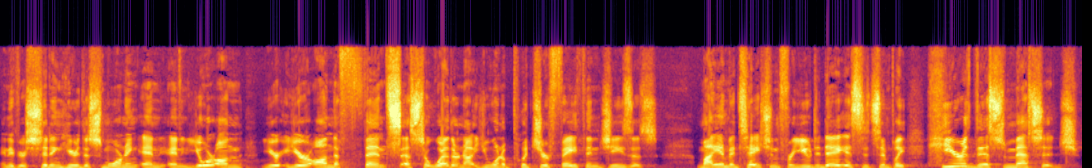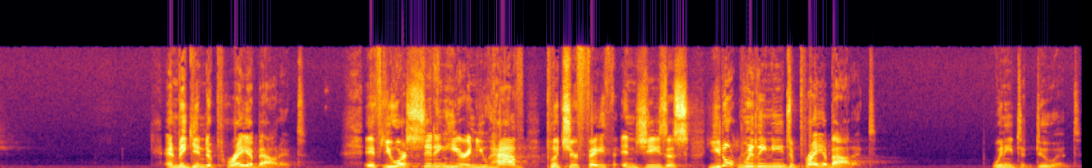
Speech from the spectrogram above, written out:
And if you're sitting here this morning and, and you're, on, you're, you're on the fence as to whether or not you want to put your faith in Jesus, my invitation for you today is to simply hear this message and begin to pray about it. If you are sitting here and you have put your faith in Jesus, you don't really need to pray about it. We need to do it.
